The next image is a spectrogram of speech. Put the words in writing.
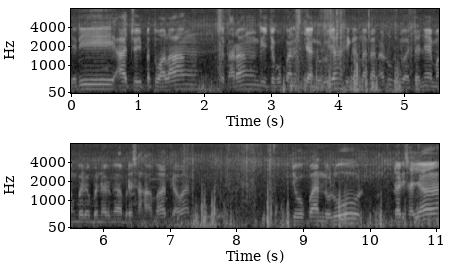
Jadi Acuy petualang sekarang dicukupkan sekian dulu ya dikarenakan aduh cuacanya emang benar-benar nggak bersahabat kawan. Cukupkan dulu dari saya.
